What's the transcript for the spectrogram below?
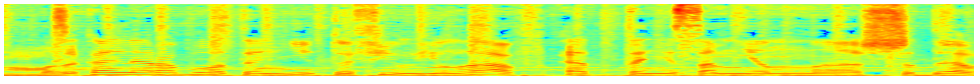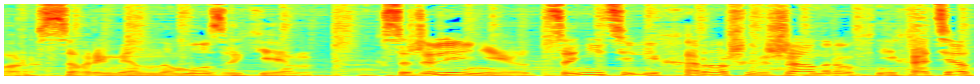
Музыкальная работа «Need to Feel You Love» — это, несомненно, шедевр современной музыки. К сожалению, ценители хороших жанров не хотят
